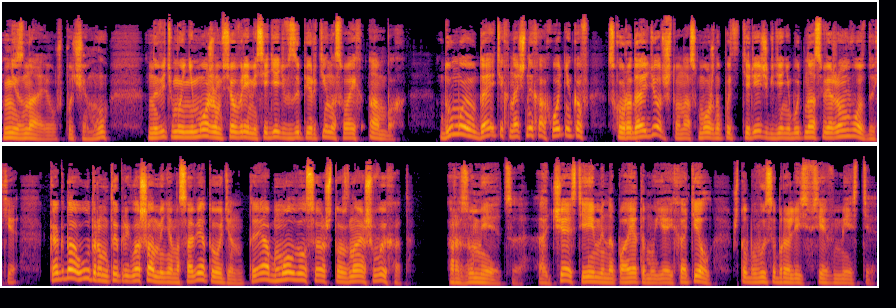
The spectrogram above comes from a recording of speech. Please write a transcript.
Не знаю уж почему, но ведь мы не можем все время сидеть в заперти на своих амбах. Думаю, до этих ночных охотников скоро дойдет, что нас можно подстеречь где-нибудь на свежем воздухе. Когда утром ты приглашал меня на совет, Один, ты обмолвился, что знаешь выход». «Разумеется. Отчасти именно поэтому я и хотел, чтобы вы собрались все вместе.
